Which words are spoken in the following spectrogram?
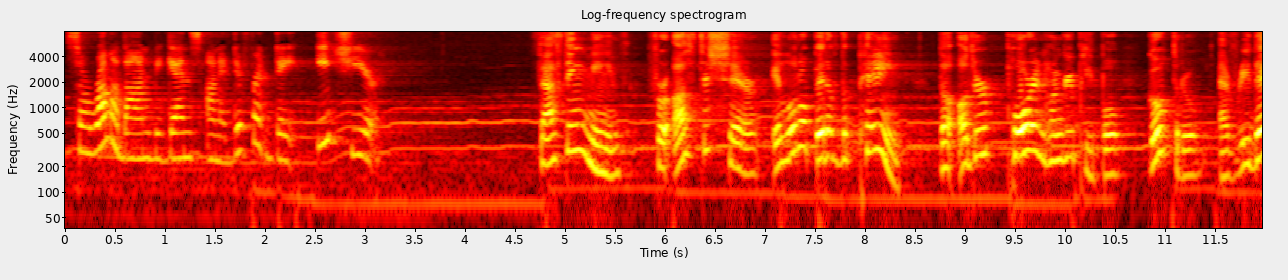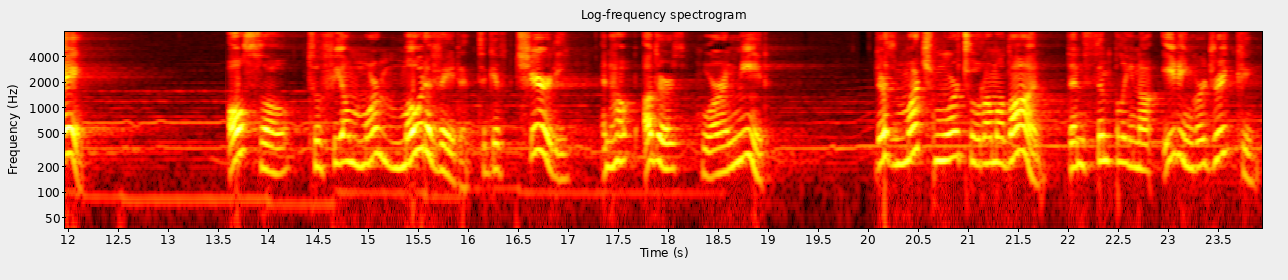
so Ramadan begins on a different date each year. Fasting means for us to share a little bit of the pain the other poor and hungry people go through every day. Also, to feel more motivated to give charity and help others who are in need. There's much more to Ramadan than simply not eating or drinking.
